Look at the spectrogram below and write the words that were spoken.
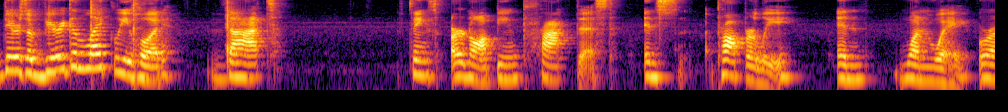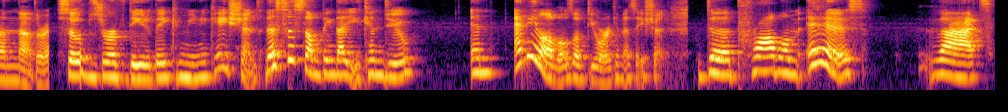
there's a very good likelihood that things are not being practiced in properly in one way or another. So observe day-to-day communications. This is something that you can do in any levels of the organization. The problem is that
